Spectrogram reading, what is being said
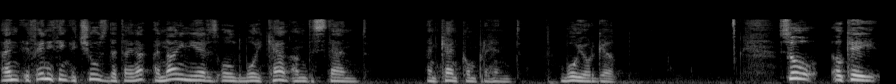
And if anything, it shows that a nine years old boy can understand and can comprehend, boy or girl. So, okay,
